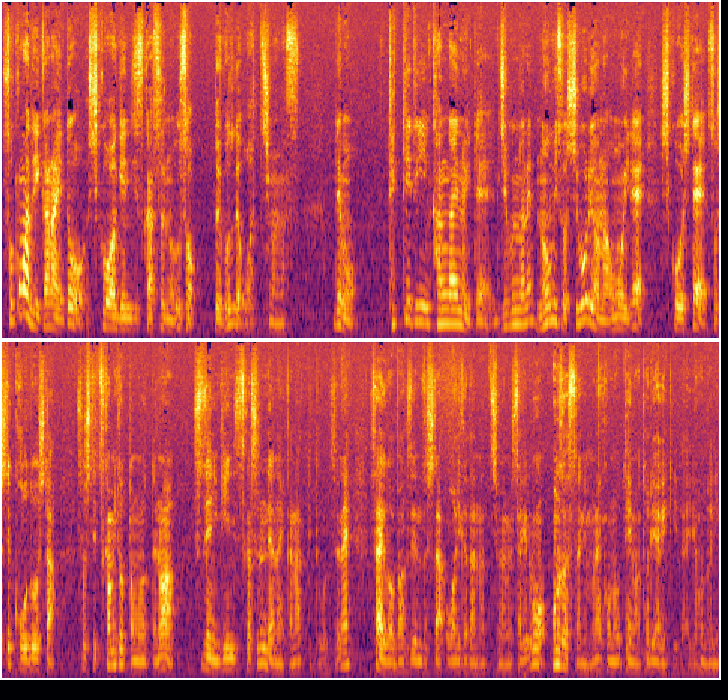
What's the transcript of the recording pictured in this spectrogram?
そこまでいかないと思考は現実化するの嘘ということで終わってしまいます。でも徹底的に考え抜いて自分のね脳みそを絞るような思いで思考してそして行動した。そして掴み取ったものっていうのはすでに現実化するんではないかなっていうところですよね。最後は漠然とした終わり方になってしまいましたけども小野里さんにもねこのテーマを取り上げていただいて本当に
